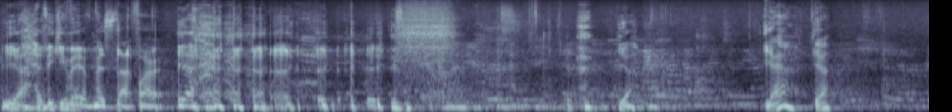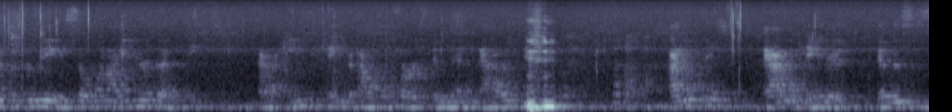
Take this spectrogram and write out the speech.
yeah, I think you may have missed that part. Yeah. yeah. Can I throw another wrench in there? Yeah, yeah. And this is another wrench for me. So when I hear that uh, Eve ate the apple first and then Adam ate Mhm. it, I don't think Adam ate it, and this is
